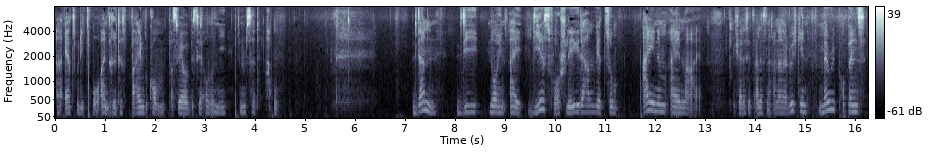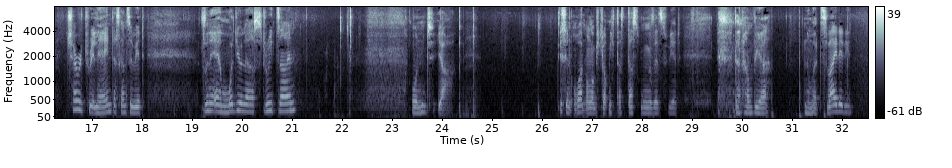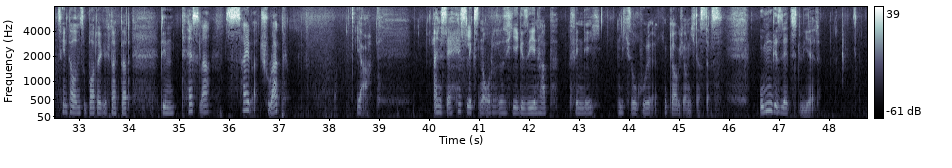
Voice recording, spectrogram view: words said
R2D2 ein drittes Bein bekommen, was wir aber bisher auch noch nie in einem Set hatten. Dann die neuen Ideas-Vorschläge, da haben wir zum einen einmal, ich werde das jetzt alles nacheinander durchgehen, Mary Poppins Charity Lane, das Ganze wird so eine eher Modular Street sein. Und ja, ist in Ordnung, aber ich glaube nicht, dass das umgesetzt wird. Dann haben wir Nummer 2, der die 10.000 Supporter geknackt hat, den Tesla Cybertruck. Ja, eines der hässlichsten Autos, das ich je gesehen habe, finde ich nicht so cool. Glaube ich auch nicht, dass das umgesetzt wird.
